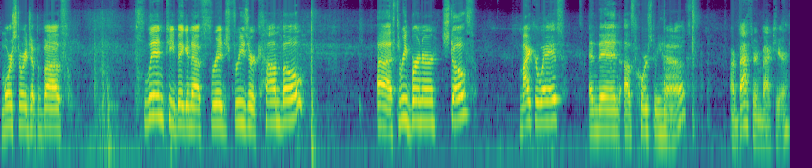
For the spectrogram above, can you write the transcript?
more storage up above, plenty big enough fridge freezer combo, uh, three burner stove, microwave, and then of course we have our bathroom back here.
